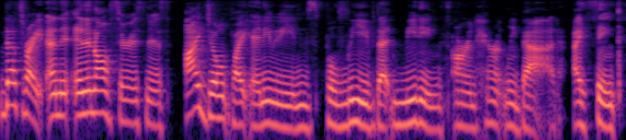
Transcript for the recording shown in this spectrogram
That's right. And, and in all seriousness, I don't by any means believe that meetings are inherently bad. I think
